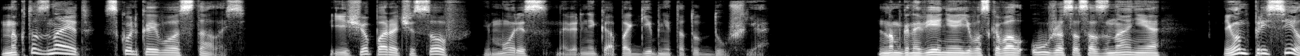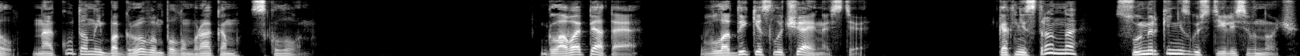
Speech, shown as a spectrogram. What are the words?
но кто знает, сколько его осталось. Еще пара часов, и Морис наверняка погибнет от удушья. На мгновение его сковал ужас осознания — и он присел на окутанный багровым полумраком склон. Глава пятая. Владыки случайности. Как ни странно, сумерки не сгустились в ночь.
